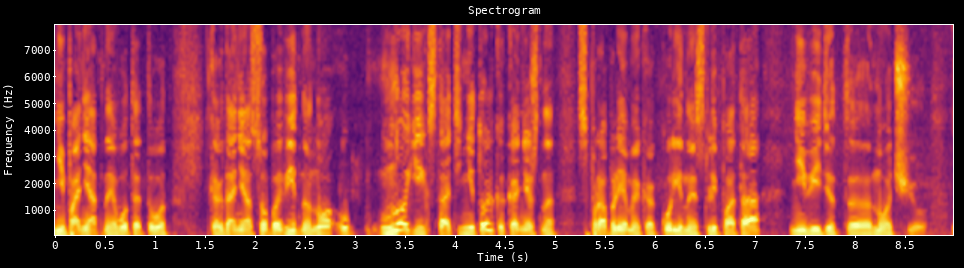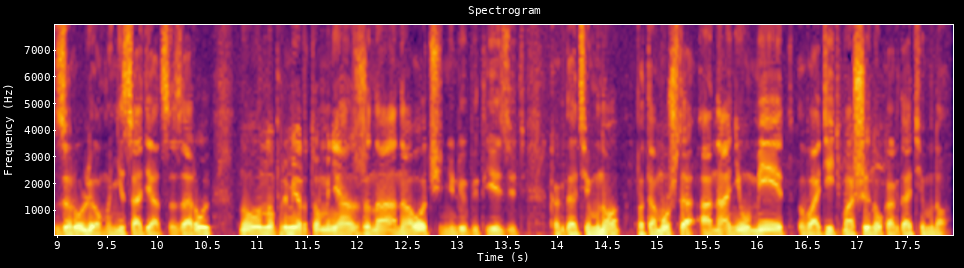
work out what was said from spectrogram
непонятное вот это вот, когда не особо видно. Но многие, кстати, не только, конечно, с проблемой, как куриная слепота, не видят э, ночью за рулем и не садятся за руль. Ну, например, вот у меня жена, она очень не любит ездить, когда темно, потому что она не умеет водить машину, когда темно.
